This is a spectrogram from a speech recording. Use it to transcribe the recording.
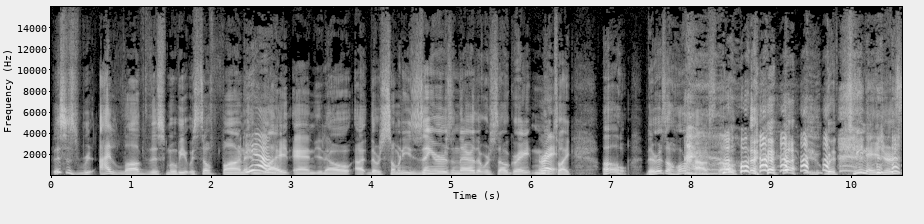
this is. Re- I loved this movie. It was so fun and Yeah. light, and you know uh, there were so many zingers in there that were so great. And Right. it's like, oh, there is a whorehouse though with teenagers.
